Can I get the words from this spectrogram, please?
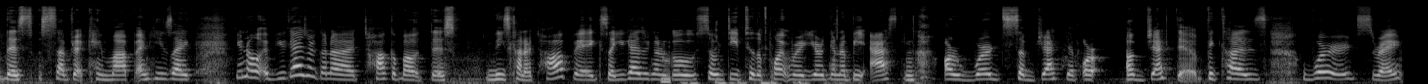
this subject came up, and he's like, you know, if you guys are gonna talk about this these kind of topics like you guys are gonna mm. go so deep to the point where you're gonna be asking are words subjective or objective? Because words right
